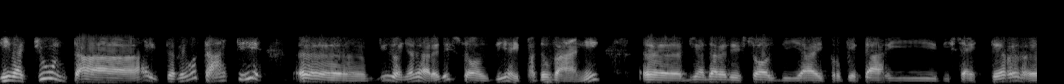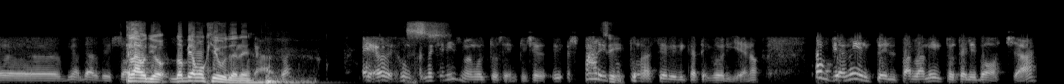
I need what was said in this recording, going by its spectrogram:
in aggiunta ai terremotati eh, bisogna dare dei soldi ai padovani, eh, bisogna dare dei soldi ai proprietari di setter, eh, bisogna dare dei soldi... Claudio, dobbiamo chiudere. Eh, il meccanismo è molto semplice, spari sì. tutta una serie di categorie. No? Ovviamente il Parlamento te le boccia,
